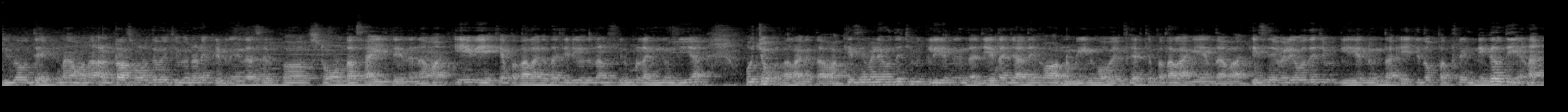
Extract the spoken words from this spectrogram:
ਜਦੋਂ ਦੇਖਣਾ ਵਾ ਨਾ ਅਲਟਰਾਸਾਊਂਡ ਦੇ ਵਿੱਚ ਵੀ ਉਹਨਾਂ ਨੇ ਕਿਡਨੀ ਦਾ ਸਿਰਫ ਸਟੋਨ ਦਾ ਸਾਈਜ਼ ਦੇ ਦੇਣਾ ਵਾ, ਇਹ ਵੇਖ ਕੇ ਪਤਾ ਲੱਗਦਾ ਜਿਹੜੀ ਉਹਦੇ ਨਾਲ ਫਿਲਮ ਲੱਗੀ ਹੁੰਦੀ ਆ, ਉਹ ਚੋਂ ਪਤਾ ਲੱਗਦਾ ਵਾ। ਕਿਸੇ ਵੇਲੇ ਉਹਦੇ 'ਚ ਵੀ ਕਲੀਅਰ ਨਹੀਂ ਹੁੰਦਾ, ਜੇ ਤਾਂ ਜ਼ਿਆਦਾ ਹੌਰਨਮੀਨ ਹੋਵੇ, ਫਿਰ ਤੇ ਪਤਾ ਲੱਗ ਜਾਂਦਾ ਵਾ। ਕਿਸੇ ਵੇਲੇ ਉਹਦੇ 'ਚ ਵੀ ਕਲੀਅਰ ਨਹੀਂ ਹੁੰਦਾ, ਇਹ ਜਦੋਂ ਪੱਥਰੀ ਨਿਕਲਦੀ ਆ ਨਾ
